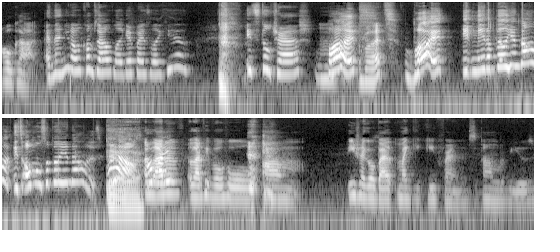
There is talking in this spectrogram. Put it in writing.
Oh god. And then, you know, it comes out like everybody's like, yeah, it's still trash. Mm. But But but it made a billion dollars. It's almost a billion dollars. Yeah, Wow. yeah. a All lot of a lot of people who um usually I go by my geeky friends um reviews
